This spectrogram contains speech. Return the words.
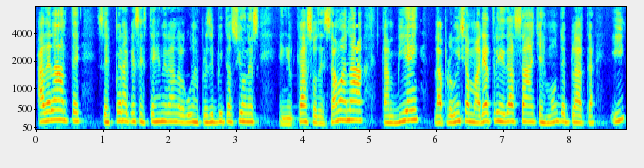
adelante se espera que se esté generando algunas precipitaciones en el caso de Samaná, también la provincia María Trinidad Sánchez, Monte Plata y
